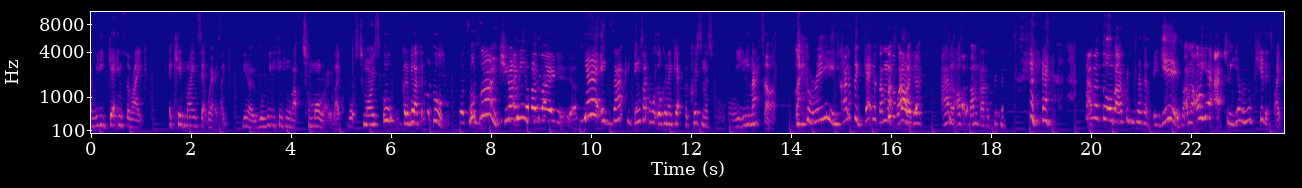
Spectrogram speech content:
and really get into like a kid mindset where it's like, you know, you're really thinking about tomorrow. Like, what's tomorrow's school gonna be like at school? What's, what's lunch? You know what I mean? Like, yeah. yeah, exactly. Things like what you're gonna get for Christmas really matter. Like, really, and you kind of forget because I'm like, wow, I don't. I haven't asked mum for like a Christmas. I haven't thought about a Christmas present for years. But I'm like, oh yeah, actually, yeah, when you're a kid, it's like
